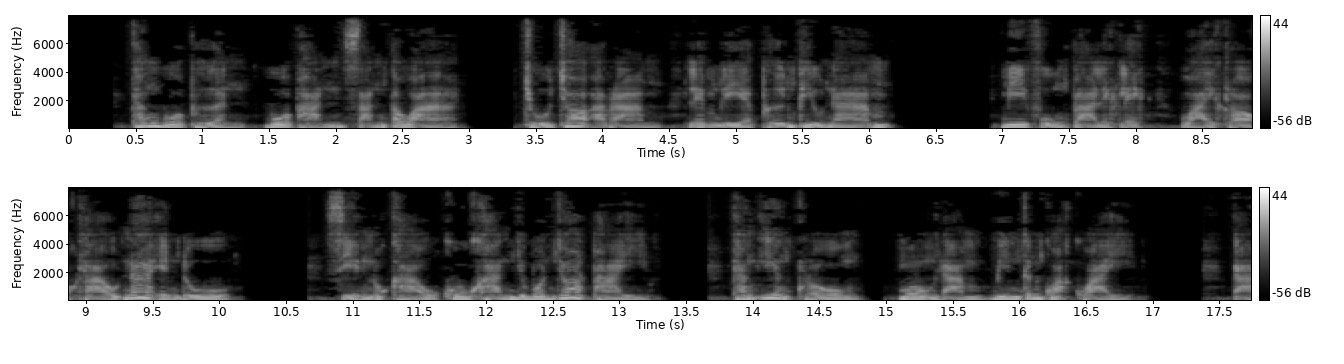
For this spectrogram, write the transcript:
ำ ทั้งบัวเผื่อน บัวผัน สันตวา ชูช่ออาราม เล็มเลียพื้นผิวน้ำ มีฝูงปลาเล็กๆว่ายคลอเคล้าหน้าเอ็นดู เสียงนกเขาคูขันอยู่บนยอดไผ่ ทั้งเอี้ยงโครง โม่งดำบินกันขวักไขว่กา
